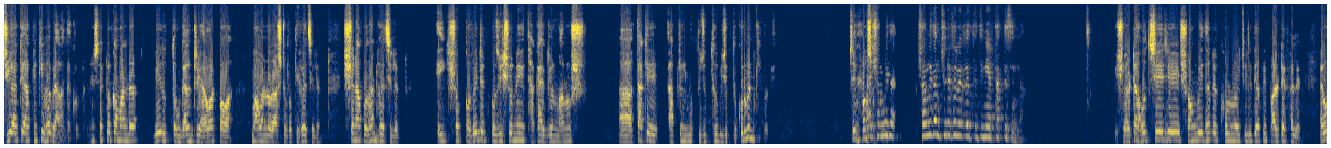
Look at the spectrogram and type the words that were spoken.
জিয়াকে আপনি কীভাবে আলাদা করবেন? সেক্টর কমান্ডার বীর উত্তম গ্যালেন্ট্রি অ্যাওয়ার্ড পাওয়া মহামান্য রাষ্ট্রপতি হয়েছিলেন সেনা প্রধান হয়েছিলেন। এই সব কভেটেড পজিশনে থাকা একজন মানুষ আহ, তাকে আপনি মুক্তিযুদ্ধ বিযুক্ত করবেন কি করে? সংবিধান সংবিধান চুরে ফেলে তিনি আর থাকতেছেন না। বিষয়টা হচ্ছে যে সংবিধানের খোল নইচে যদি আপনি পাল্টে ফেলেন এবং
